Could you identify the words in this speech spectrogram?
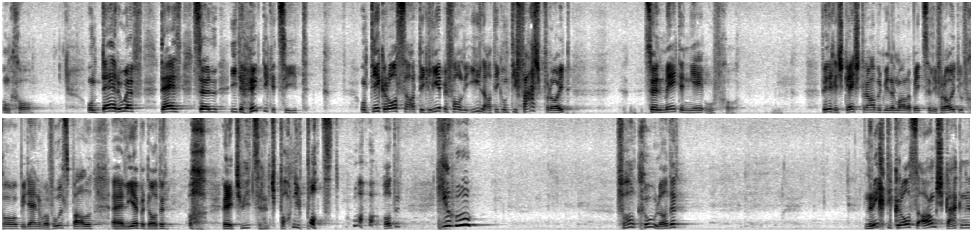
und kommen. Und der Ruf, der soll in der heutigen Zeit und die großartige, liebevolle Einladung und die Festfreude soll mehr denn je aufkommen. Vielleicht ist gestern Abend wieder mal ein bisschen Freude aufgekommen bei denen, die Fußball äh, lieben, oder? Oh, hey, die Schweizer haben Spanien gepotzt, oder? Juhu! Voll cool, oder? Ein richtig grosser Angstgegner,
